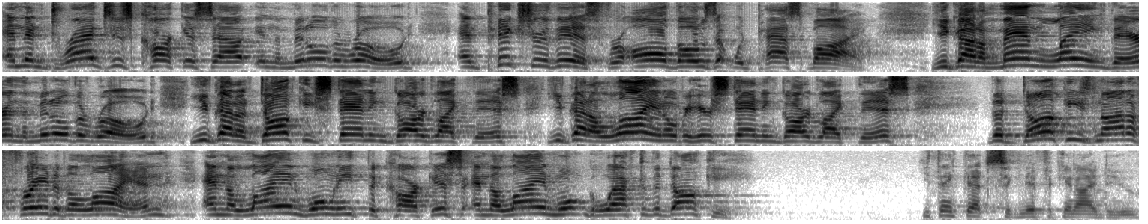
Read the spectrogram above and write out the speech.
and then drags his carcass out in the middle of the road. And picture this for all those that would pass by. You got a man laying there in the middle of the road. You've got a donkey standing guard like this. You've got a lion over here standing guard like this. The donkey's not afraid of the lion, and the lion won't eat the carcass, and the lion won't go after the donkey. You think that's significant? I do.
